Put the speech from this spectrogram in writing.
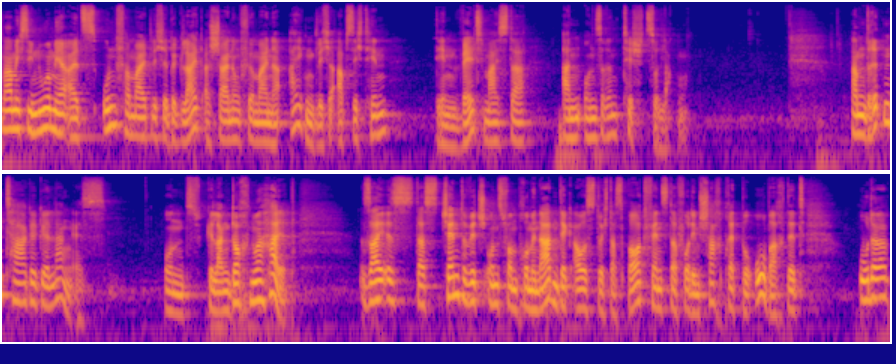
nahm ich sie nur mehr als unvermeidliche Begleiterscheinung für meine eigentliche Absicht hin, den Weltmeister an unseren Tisch zu locken. Am dritten Tage gelang es, und gelang doch nur halb, sei es, dass Centovic uns vom Promenadendeck aus durch das Bordfenster vor dem Schachbrett beobachtet oder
